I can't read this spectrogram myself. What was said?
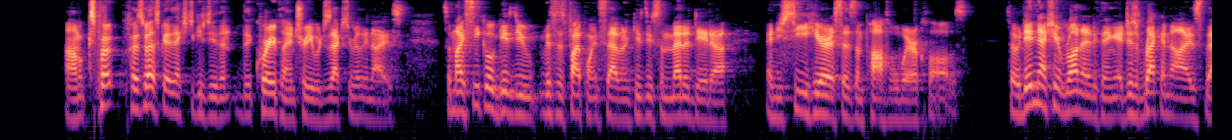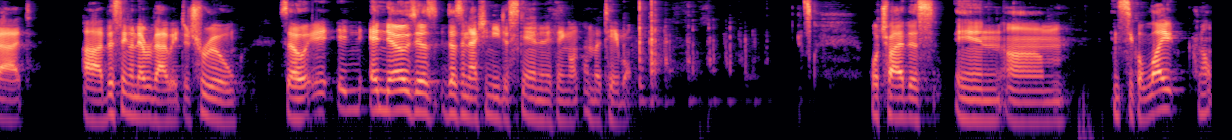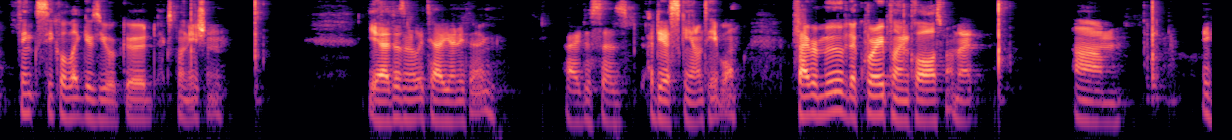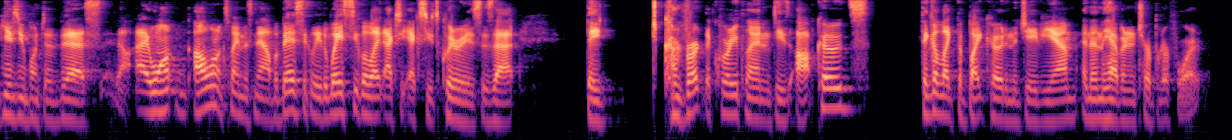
Um, Postgres actually gives you the, the query plan tree, which is actually really nice. So MySQL gives you, this is 5.7, it gives you some metadata, and you see here it says impossible where clause. So it didn't actually run anything, it just recognized that uh, this thing will never evaluate to true. So it, it, it knows it doesn't actually need to scan anything on, on the table. We'll try this in, um, in SQLite. I don't think SQLite gives you a good explanation. Yeah, it doesn't really tell you anything. All right, it just says I did a scan on table. If I remove the query plan clause from it, um, it gives you a bunch of this. I won't, I won't explain this now, but basically the way SQLite actually executes queries is that they convert the query plan into these opcodes. Think of like the bytecode in the JVM, and then they have an interpreter for it,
